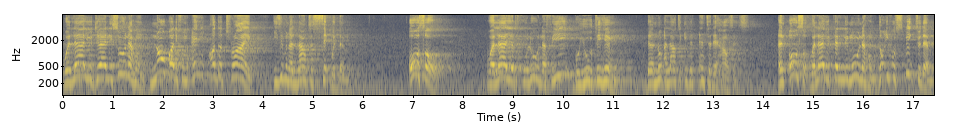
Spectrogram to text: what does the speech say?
وَلَا يُجَالِسُونَهُمْ Nobody from any other tribe is even allowed to sit with them. Also, وَلَا يَدْخُلُونَ فِي بُيُوتِهِمْ They're not allowed to even enter their houses. And also, وَلَا يُكَلِّمُونَهُمْ Don't even speak to them.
